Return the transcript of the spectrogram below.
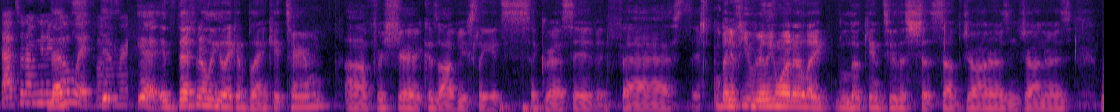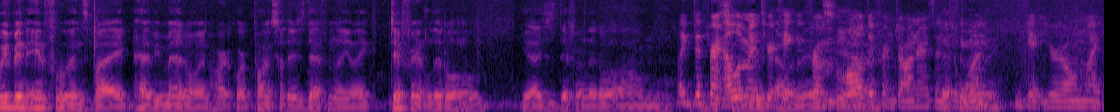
that's what I'm gonna go with when I'm writing. yeah, it's definitely like a blanket term uh, for sure because obviously it's aggressive and fast. But if you really want to like look into the sh- subgenres and genres, we've been influenced by heavy metal and hardcore punk. So there's definitely like different little, yeah, just different little um Like different elements you're taking elements, from all different genres into one. definitely. You get your own like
